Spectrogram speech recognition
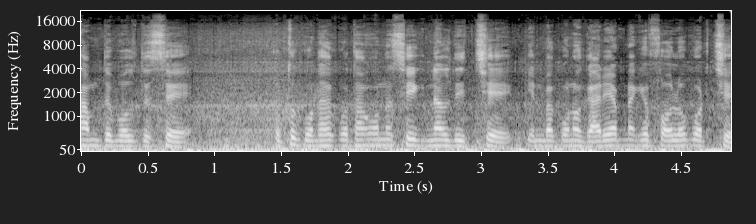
থামতে বলতেছে, কত কোথাও কোথাও কোনো সিগন্যাল দিচ্ছে কিংবা কোনো গাড়ি আপনাকে ফলো করছে,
